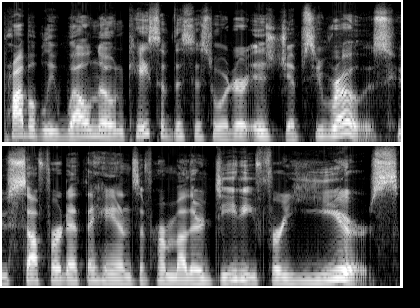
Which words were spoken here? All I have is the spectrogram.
probably well known case of this disorder is Gypsy Rose, who suffered at the hands of her mother Dee Dee for years.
